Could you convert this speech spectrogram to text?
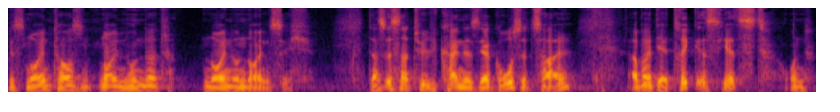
bis 9999. Das ist natürlich keine sehr große Zahl, aber der Trick ist jetzt, und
